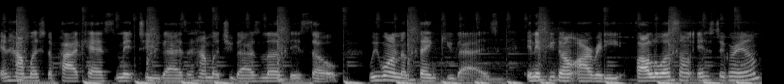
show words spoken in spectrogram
and how much the podcast meant to you guys and how much you guys loved it. So we want to thank you guys. And if you don't already follow us on instagram.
